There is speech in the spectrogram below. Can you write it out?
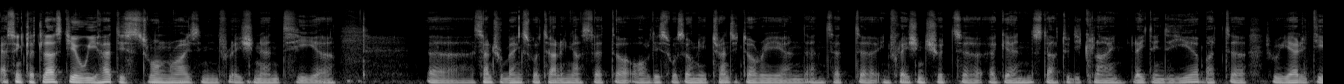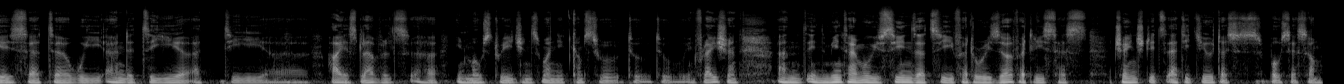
I think that last year we had this strong rise in inflation, and the uh, uh, central banks were telling us that uh, all this was only transitory and, and that uh, inflation should uh, again start to decline later in the year. But uh, the reality is that we ended the year at the uh, highest levels uh, in most regions when it comes to, to, to, inflation. And in the meantime, we've seen that the Federal Reserve at least has changed its attitude. I suppose there's some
